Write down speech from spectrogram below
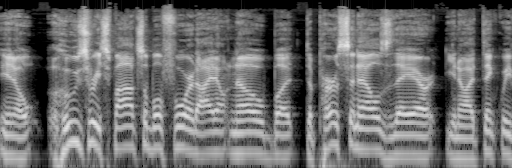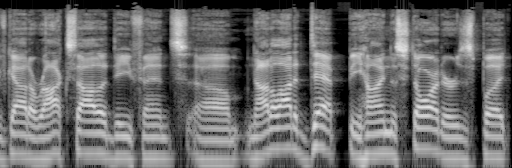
you know, who's responsible for it? I don't know, but the personnel's there. You know, I think we've got a rock solid defense. Um, not a lot of depth behind the starters, but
